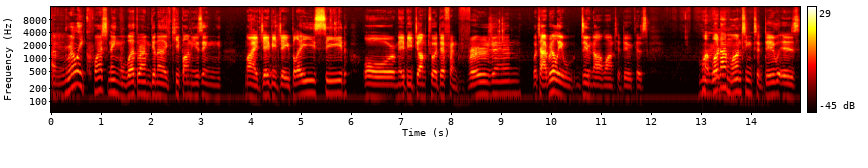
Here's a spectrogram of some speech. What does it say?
I'm really questioning whether I'm gonna keep on using my JBJ Blaze seed or maybe jump to a different version, which I really do not want to do because what, what I'm wanting to do is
